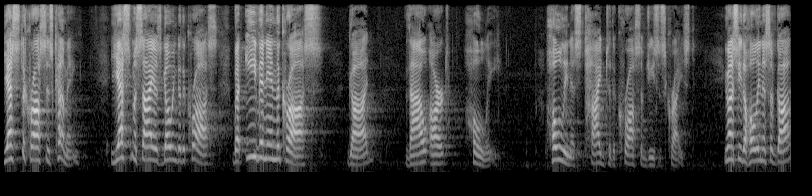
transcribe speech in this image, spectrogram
Yes, the cross is coming. Yes, Messiah is going to the cross. But even in the cross, God, thou art holy. Holiness tied to the cross of Jesus Christ. You want to see the holiness of God?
